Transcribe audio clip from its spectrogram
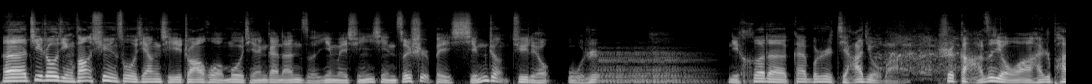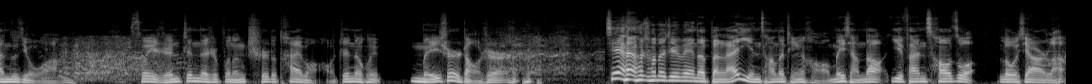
呃，济州警方迅速将其抓获，目前该男子因为寻衅滋事被行政拘留五日。你喝的该不是假酒吧？是嘎子酒啊，还是潘子酒啊？所以人真的是不能吃的太饱，真的会没事儿找事儿。接下来要说的这位呢，本来隐藏的挺好，没想到一番操作露馅了。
